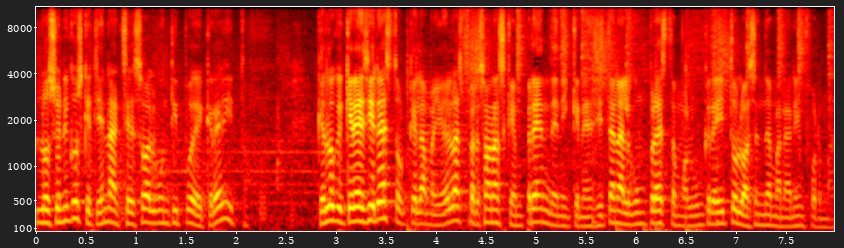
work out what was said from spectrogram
los únicos que tienen acceso a algún tipo de crédito. ¿Qué es lo que quiere decir esto? Que la mayoría de las personas que emprenden y que necesitan algún préstamo, algún crédito, lo hacen de manera informal.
